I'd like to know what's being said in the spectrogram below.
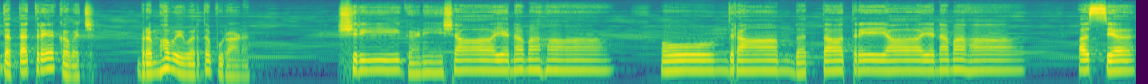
दत्तात्रेय कवच ब्रह्मवैवर्त पुराण. श्री गणेशाय नमः. ॐ द्रां दत्तात्रेयाय नमः. अस्य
